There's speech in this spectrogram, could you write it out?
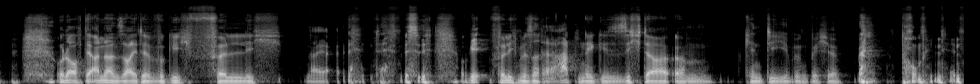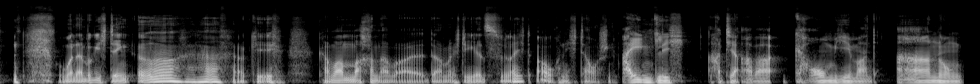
Oder auf der anderen Seite wirklich völlig, naja, okay, völlig missratene Gesichter. Ähm, kennt die irgendwelche Prominenten, wo man dann wirklich denkt, oh, okay, kann man machen, aber da möchte ich jetzt vielleicht auch nicht tauschen. Eigentlich hat ja aber kaum jemand Ahnung,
